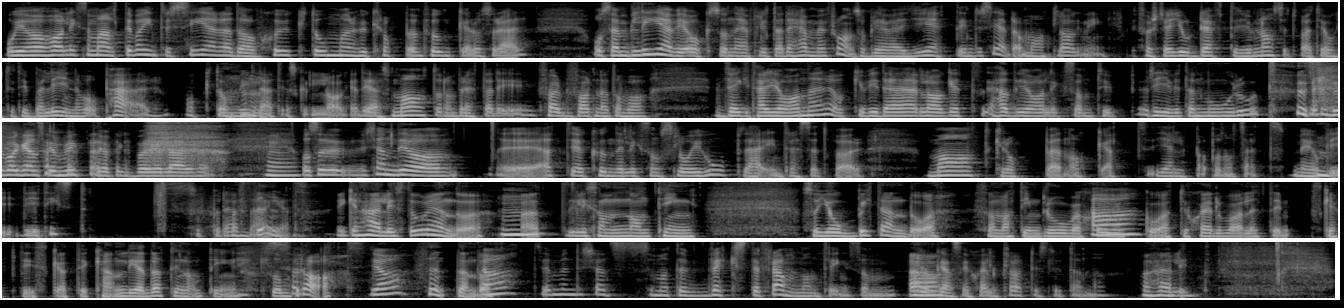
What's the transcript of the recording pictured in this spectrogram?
Och jag har liksom alltid varit intresserad av sjukdomar, hur kroppen funkar och sådär. Och sen blev jag också, när jag flyttade hemifrån, så blev jag jätteintresserad av matlagning. Det första jag gjorde efter gymnasiet var att jag åkte till Berlin och var au pair. Och de ville att jag skulle laga deras mat och de berättade i förbifarten att de var vegetarianer. Och vid det laget hade jag liksom typ rivit en morot. så det var ganska mycket jag fick börja lära mig. Och så kände jag eh, att jag kunde liksom slå ihop det här intresset för mat, kroppen och att hjälpa på något sätt med att bli dietist. Så på den Vad vägen. fint. Vilken härlig historia ändå. Mm. Att liksom någonting så jobbigt ändå, som att din bror var sjuk Ja. och att du själv var lite skeptisk, att det kan leda till någonting så bra. Ja, Fint ändå. ja, ja, men det känns som att det växte fram någonting som Ja. blev ganska självklart i slutändan. Vad härligt.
